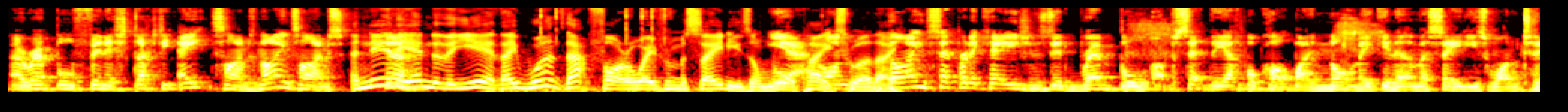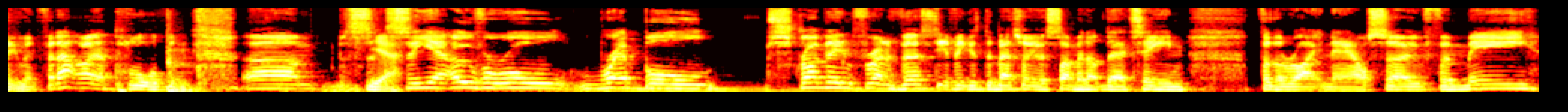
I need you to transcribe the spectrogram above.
a Red Bull finished. Actually, eight times, nine times times. And near yeah. the end of the year, they weren't that far away from Mercedes on raw yeah, pace, on were they? Nine separate occasions did Red Bull upset the apple cart by not making it a Mercedes 1 2. And for that, I applaud them. Um, so, yeah. so, yeah, overall, Red Bull struggling for adversity, I think, is the best way of summing up their team for the right now. So for me,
